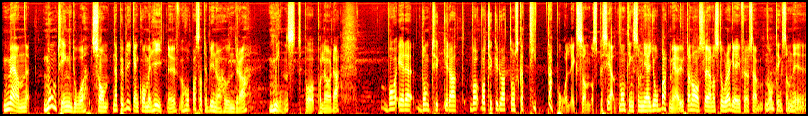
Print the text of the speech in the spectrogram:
men någonting då som när publiken kommer hit nu, vi hoppas att det blir några hundra minst på, på lördag vad är det de tycker att, vad, vad, tycker du att de ska titta på liksom? Något speciellt, någonting som ni har jobbat med utan att avslöja några stora grejer. För så här, någonting som ni,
